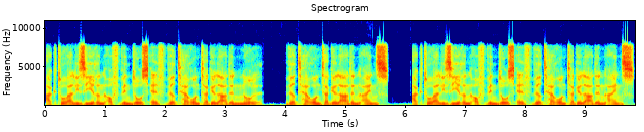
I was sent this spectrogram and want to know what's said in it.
Aktualisieren auf Windows 11 wird heruntergeladen 0 wird heruntergeladen 1 Aktualisieren auf Windows 11 wird heruntergeladen 1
